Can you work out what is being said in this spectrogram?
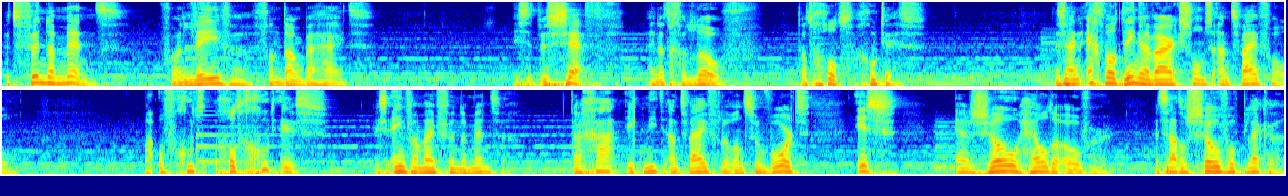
Het fundament voor een leven van dankbaarheid is het besef en het geloof dat God goed is. Er zijn echt wel dingen waar ik soms aan twijfel. Maar of God goed is, is een van mijn fundamenten. Daar ga ik niet aan twijfelen, want zijn woord is er zo helder over. Het staat op zoveel plekken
